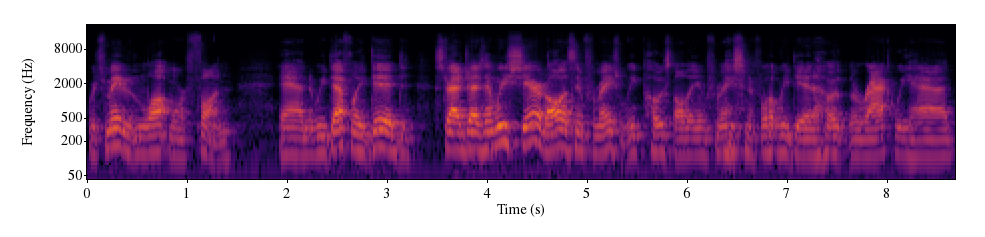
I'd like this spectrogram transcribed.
which made it a lot more fun. And we definitely did strategize, and we shared all this information. We post all the information of what we did, the rack we had,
